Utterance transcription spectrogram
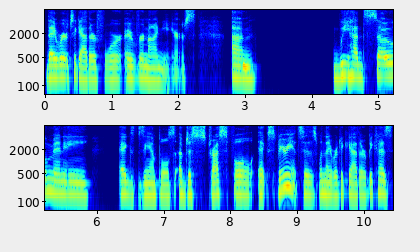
They were together for over nine years. Um, we had so many examples of just stressful experiences when they were together because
